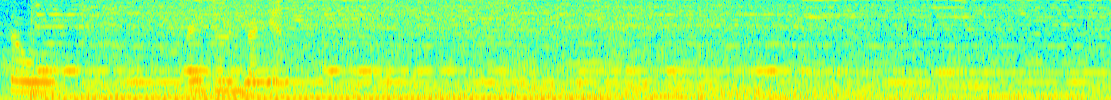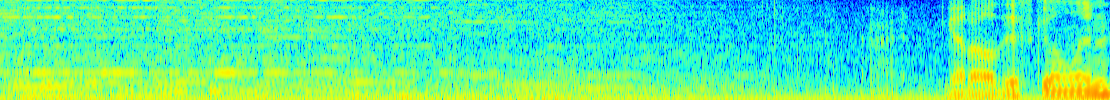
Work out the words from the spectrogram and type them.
So, are you coming back in? Got all this going.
